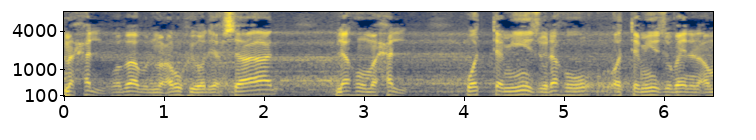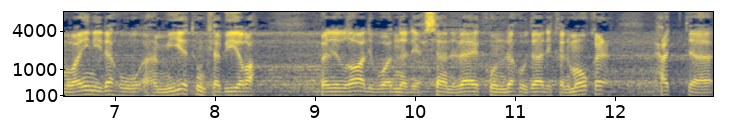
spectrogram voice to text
محل وباب المعروف والإحسان له محل والتمييز له والتمييز بين الأمرين له أهمية كبيرة بل الغالب أن الإحسان لا يكون له ذلك الموقع حتى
